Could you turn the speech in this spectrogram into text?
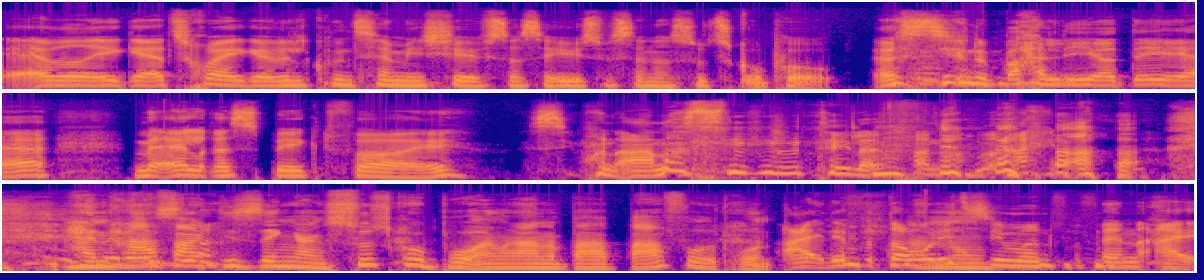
jeg ved ikke, jeg tror ikke, jeg vil kunne tage min chef så seriøst, hvis han havde sutsko på. Jeg siger det bare lige, og det er med al respekt for, øh, Simon Andersen, nu deler jeg mig. Han har faktisk ikke engang sudsko på, han render bare barefod rundt. Nej, det er for dårligt, Simon, for fanden. Ej,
